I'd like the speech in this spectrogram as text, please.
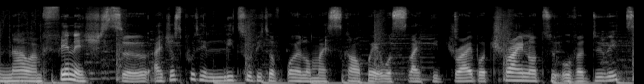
And now I'm finished. So I just put a little bit of oil on my scalp where it was slightly dry but try not to overdo it.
